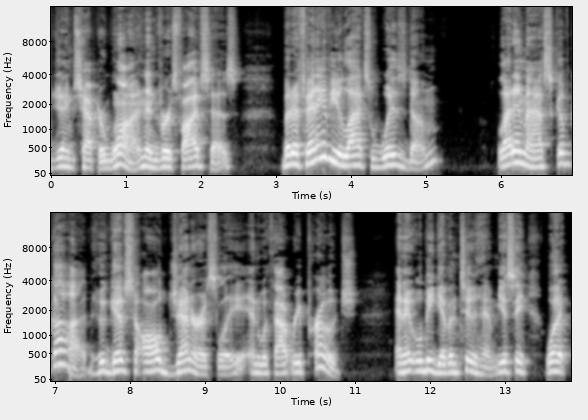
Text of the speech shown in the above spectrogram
James chapter 1 and verse 5 says, "But if any of you lacks wisdom, let him ask of God, who gives to all generously and without reproach, and it will be given to him. You see, what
